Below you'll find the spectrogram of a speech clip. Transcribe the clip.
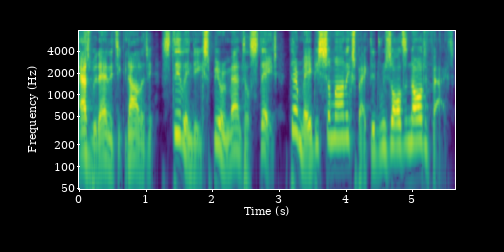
as with any technology, still in the experimental stage, there may be some unexpected results and artifacts.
